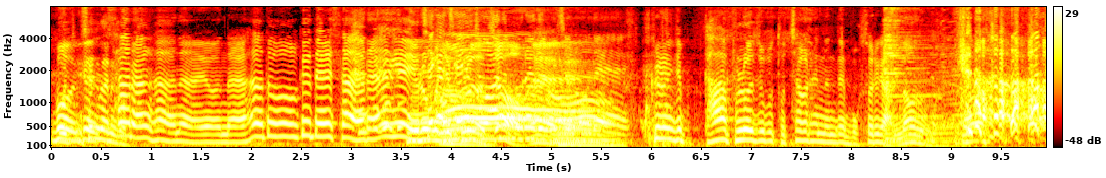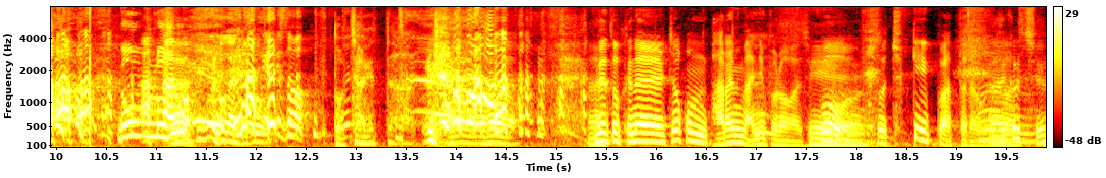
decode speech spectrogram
뭐 뭐 이렇게 생각나는 거. 사랑하나요 나도 그댈 사랑해 이런 제가 거 제일 불렀죠. 좋아하는 노래들이죠. 네. 네. 그리고 이제 다 불러주고 도착을 했는데 목소리가 안 나오는 거예요. 너무 불러서. 그래서 도착했다. 이렇게. 근데 또 그날 조금 바람이 많이 불어가지고 예. 또 춥게 입고 왔더라고요. 아, 그렇지.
